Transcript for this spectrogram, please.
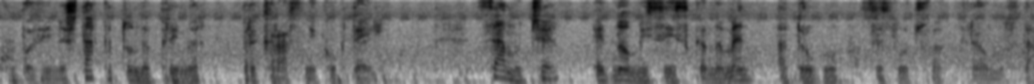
хубави неща, като например прекрасни коктейли. Само, че едно ми се иска на мен, а друго се случва в реалността.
